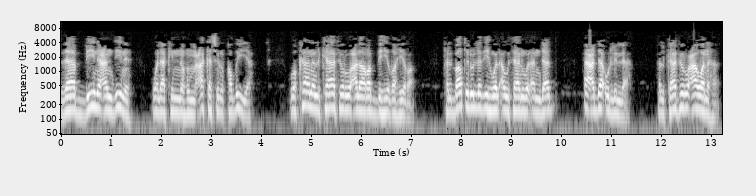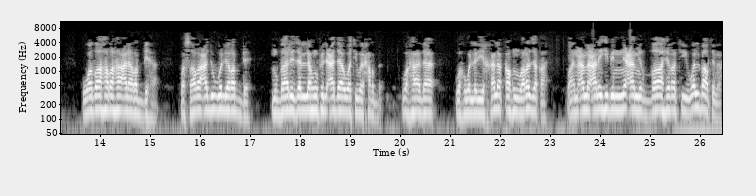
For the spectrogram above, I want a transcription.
ذابين عن دينه ولكنهم عكسوا القضية وكان الكافر على ربه ظهيرا. فالباطل الذي هو الأوثان والأنداد أعداء لله. فالكافر عاونها وظاهرها على ربها وصار عدوا لربه مبارزا له في العداوة والحرب. وهذا وهو الذي خلقه ورزقه وأنعم عليه بالنعم الظاهرة والباطنة.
